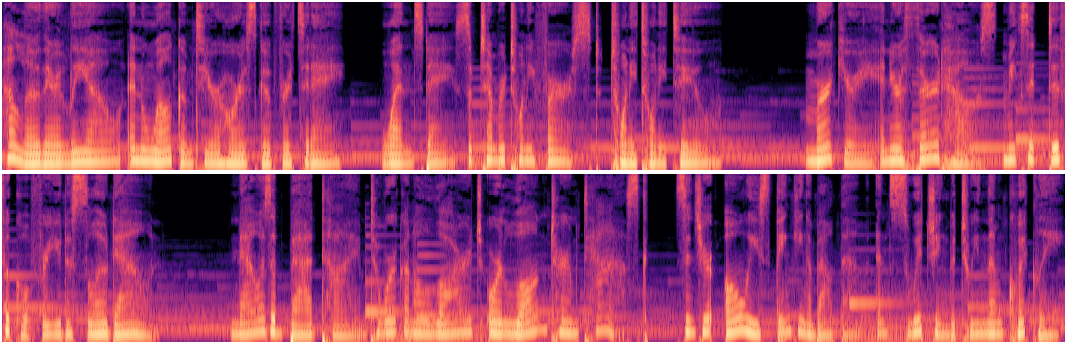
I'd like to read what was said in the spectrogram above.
Hello there, Leo, and welcome to your horoscope for today, Wednesday, September 21st, 2022. Mercury in your third house makes it difficult for you to slow down. Now is a bad time to work on a large or long term task since you're always thinking about them and switching between them quickly,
